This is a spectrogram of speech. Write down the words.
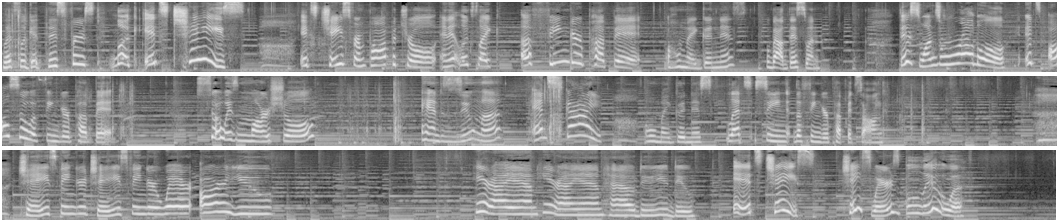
Let's look at this first. Look, it's Chase. It's Chase from Paw Patrol, and it looks like a finger puppet. Oh my goodness. What about this one? This one's Rubble. It's also a finger puppet. So is Marshall and Zuma and Skye. Oh my goodness. Let's sing the finger puppet song. Chase finger, chase finger, where are you? Here I am, here I am, how do you do? It's Chase. Chase wears blue.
